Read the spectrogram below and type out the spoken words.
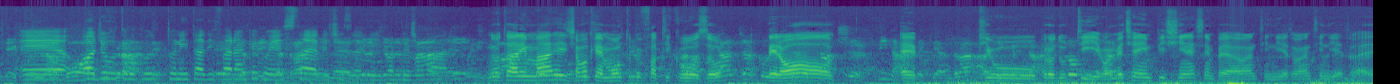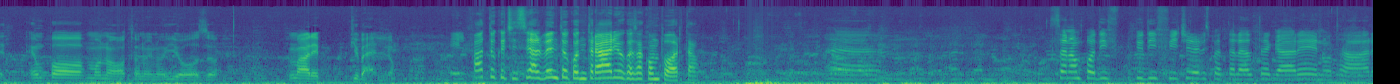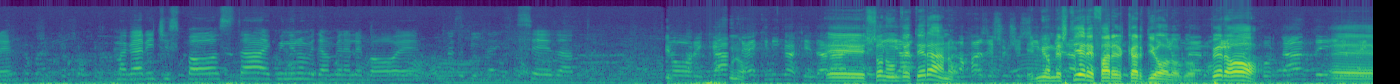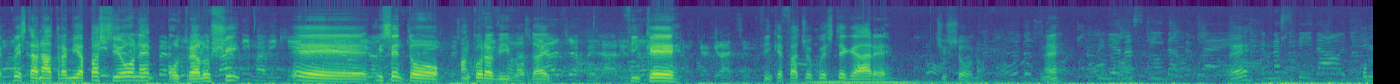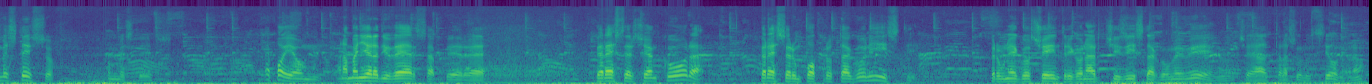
oggi ho avuto l'opportunità di fare anche questa e ho deciso di partecipare. Nuotare in mare diciamo che è molto più faticoso, però è più produttivo, invece in piscina è sempre avanti e indietro, avanti e indietro, è, è un po' monotono e noioso, il mare è più bello. E il fatto che ci sia il vento contrario cosa comporta? Eh, sarà un po' dif- più difficile rispetto alle altre gare nuotare. Magari ci sposta e quindi non vediamo bene le boe. Sì, esatto. Uno. E sono un veterano, il mio mestiere è fare il cardiologo, però eh, questa è un'altra mia passione, oltre allo sci, e mi sento ancora vivo, dai, finché, finché faccio queste gare ci sono. Eh? Quindi è una sfida per lei? Eh? È una sfida oggi? Con me stesso, con me stesso. E poi è un- una maniera diversa per, per esserci ancora, per essere un po' protagonisti. Per un egocentrico narcisista come me non c'è altra soluzione, no?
